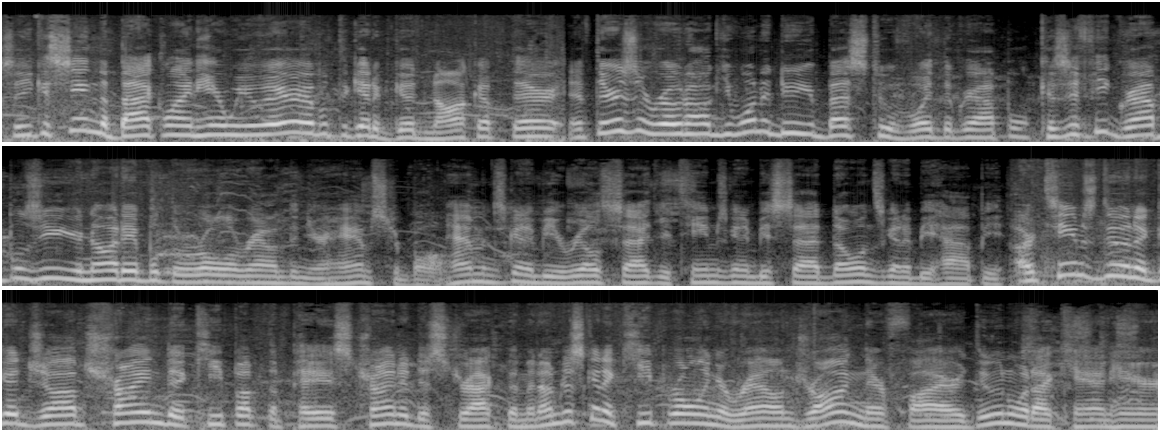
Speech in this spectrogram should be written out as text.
So you can see in the back line here, we were able to get a good knock up there. If there's a Roadhog, you want to do your best to avoid the grapple, because if he grapples you, you're not able to roll around in your hamster ball. Hammond's going to be real sad, your team's going to be sad, no one's going to be happy. Our team's doing a good job trying to keep up the pace, trying to distract them, and I'm just going to keep rolling around, drawing their fire, doing what I can here,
